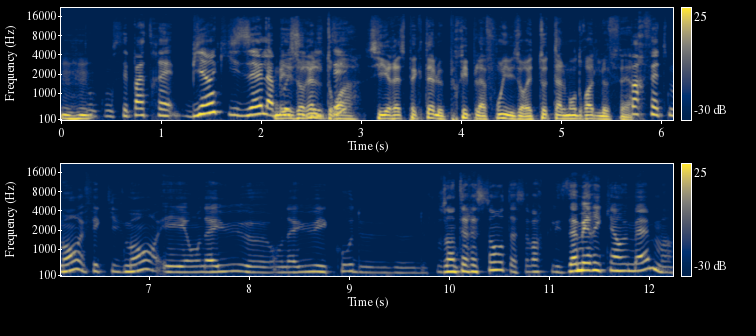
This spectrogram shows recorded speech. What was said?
Mhm. Donc on ne sait pas très bien qu'ils aient la Mais ils possibilité. auraient le droit. S'ils respectaient le prix plafond, ils auraient totalement droit de le faire. Parfaitement, effectivement. Et on a eu, euh, on a eu écho de, de- de choses intéressantes, à savoir que les Américains eux-mêmes,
